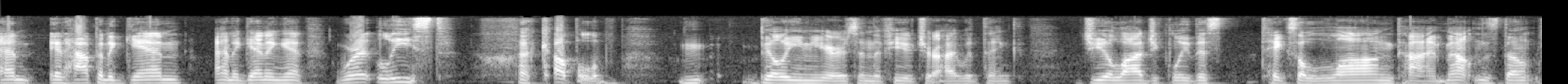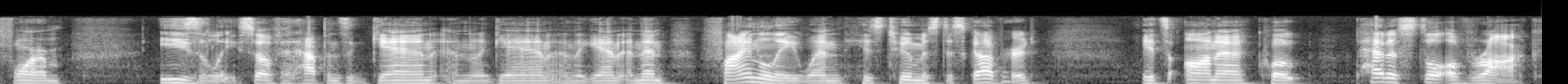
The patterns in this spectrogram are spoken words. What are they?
and it happened again and again and again. We're at least a couple of billion years in the future, I would think. Geologically, this takes a long time. Mountains don't form easily. So if it happens again and again and again, and then finally, when his tomb is discovered, it's on a quote pedestal of rock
